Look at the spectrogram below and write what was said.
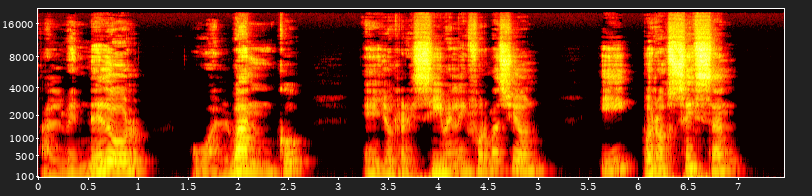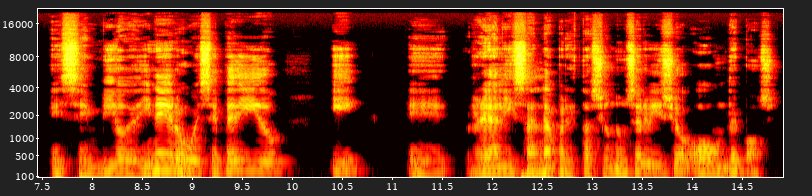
al vendedor o al banco, ellos reciben la información y procesan ese envío de dinero o ese pedido y eh, realizan la prestación de un servicio o un depósito.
